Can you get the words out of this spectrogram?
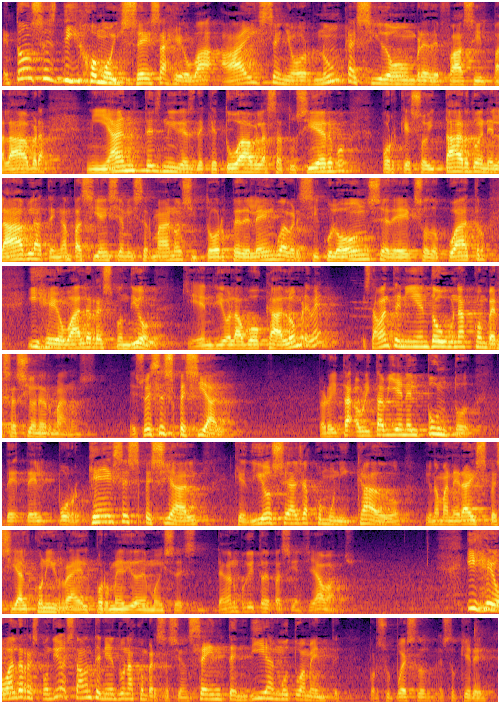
Entonces dijo Moisés a Jehová, ay Señor, nunca he sido hombre de fácil palabra, ni antes ni desde que tú hablas a tu siervo, porque soy tardo en el habla, tengan paciencia mis hermanos, y torpe de lengua, versículo 11 de Éxodo 4. Y Jehová le respondió, ¿quién dio la boca al hombre? Ven, estaban teniendo una conversación, hermanos. Eso es especial. Pero ahorita, ahorita viene el punto del por qué es especial que Dios se haya comunicado de una manera especial con Israel por medio de Moisés. Tengan un poquito de paciencia, ya vamos. Y Jehová le respondió, estaban teniendo una conversación, se entendían mutuamente. Por supuesto, esto quiere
